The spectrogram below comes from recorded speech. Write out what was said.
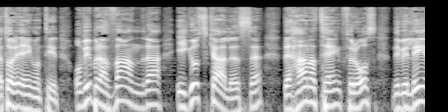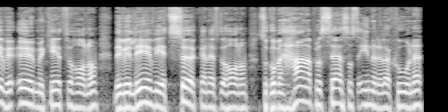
Jag tar det en gång till. Om vi börjar vandra i Guds kallelse, det han har tänkt för oss, när vi lever i ödmjukhet för honom, när vi lever i ett sökande efter honom, så kommer han att processa oss in i relationer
